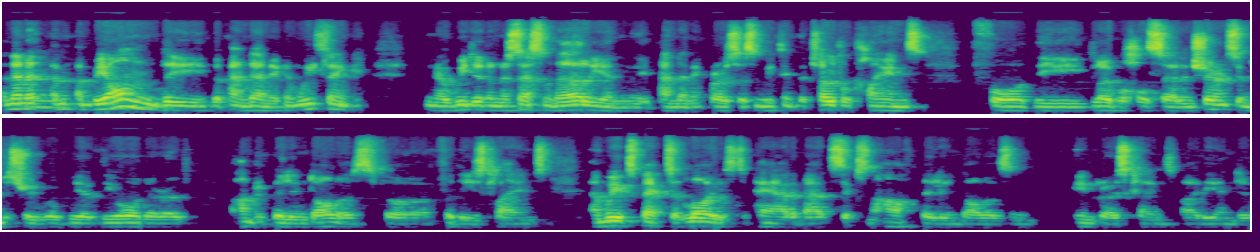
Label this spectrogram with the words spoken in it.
And then mm. beyond the the pandemic, and we think, you know, we did an assessment early in the pandemic process, and we think the total claims for the global wholesale insurance industry will be of the order of $100 billion for, for these claims. And we expect at Lloyd's to pay out about $6.5 billion in, in gross claims by the end of,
